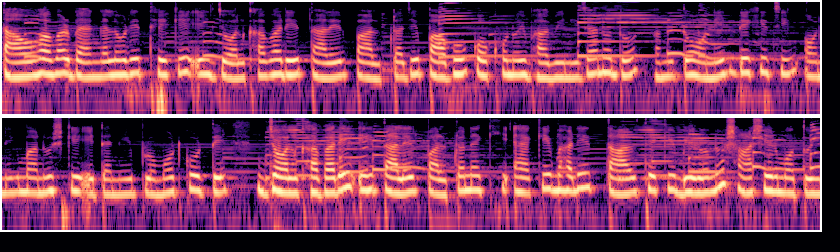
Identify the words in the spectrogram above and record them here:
তাও আবার ব্যাঙ্গালোরের থেকে এই জলখাবারে তালের পাল্পটা যে পাবো কখনোই ভাবিনি, জানো তো? আমি তো অনেক দেখেছি, অনেক মানুষকে এটা নিয়ে প্রমোট করতে। জলখাবারে এই তালের পাল্পটা নাকি একেবারে তাল থেকে বেরোনো শাঁসের মতোই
